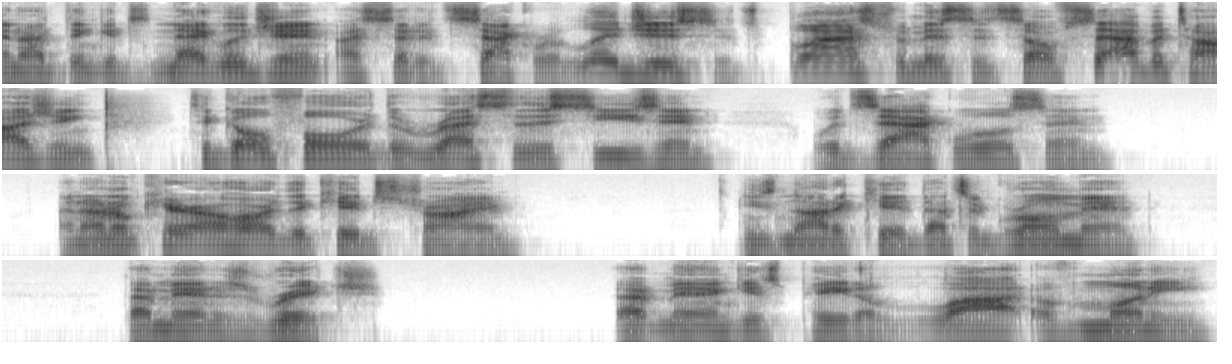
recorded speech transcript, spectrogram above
and I think it's negligent. I said it's sacrilegious, it's blasphemous, it's self sabotaging to go forward the rest of the season with Zach Wilson. And I don't care how hard the kid's trying. He's not a kid. That's a grown man. That man is rich. That man gets paid a lot of money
